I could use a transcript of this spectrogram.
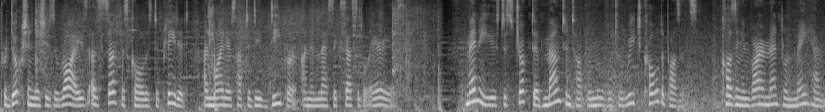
Production issues arise as surface coal is depleted and miners have to dig deeper and in less accessible areas. Many use destructive mountaintop removal to reach coal deposits, causing environmental mayhem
